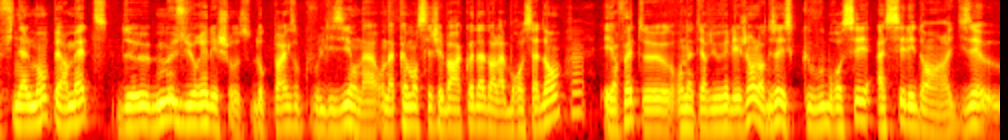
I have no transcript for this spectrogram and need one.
finalement, permettent de mesurer les choses. Donc, par exemple, vous le disiez, on a, on a commencé chez Baracoda dans la brosse à dents, mm. et en fait, euh, on interviewait les gens, on leur disait, est-ce que vous brossez assez les dents? Ils disaient, euh,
